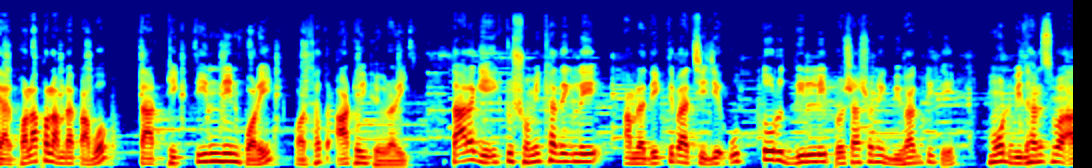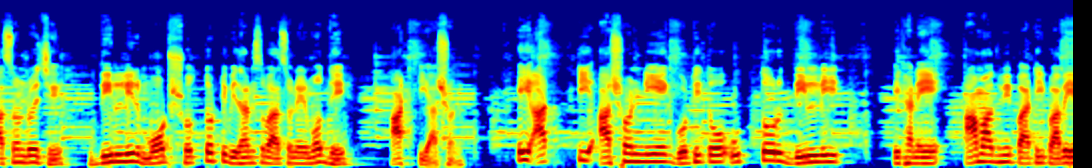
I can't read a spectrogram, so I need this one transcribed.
যার ফলাফল আমরা পাবো তার ঠিক তিন দিন পরে, অর্থাৎ আটই ফেব্রুয়ারি। তার আগে একটু সমীক্ষা দেখলে আমরা দেখতে পাচ্ছি যে উত্তর দিল্লি প্রশাসনিক বিভাগটিতে মোট বিধানসভা আসন রয়েছে, দিল্লির মোট সত্তরটি বিধানসভা আসনের মধ্যে আটটি আসন। এই আটটি আসন নিয়ে গঠিত উত্তর দিল্লি, এখানে আম আদমি পার্টি পাবে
